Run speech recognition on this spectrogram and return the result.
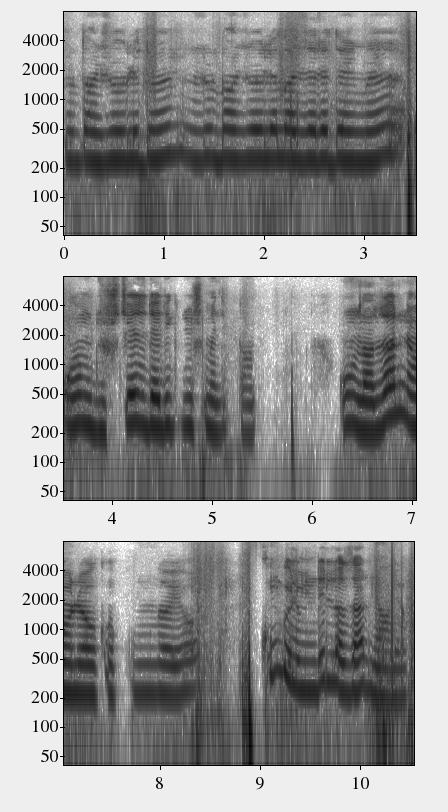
Şuradan şöyle dön. Şuradan şöyle lazere değme. Oğlum düşeceğiz dedik düşmedik lan. Oğlum lazer ne alaka kumda ya? Kum bölümünde lazer ne alaka?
